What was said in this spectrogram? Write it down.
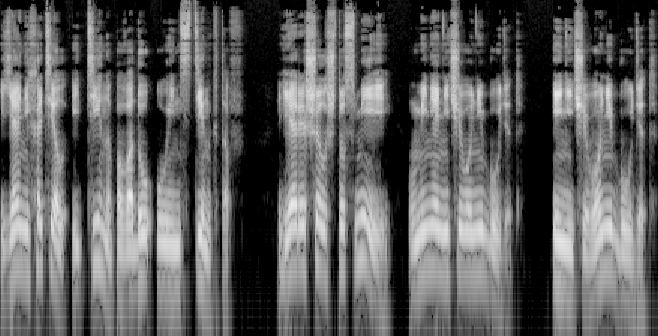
Я не хотел идти на поводу у инстинктов. Я решил, что с Мией у меня ничего не будет. И ничего не будет.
